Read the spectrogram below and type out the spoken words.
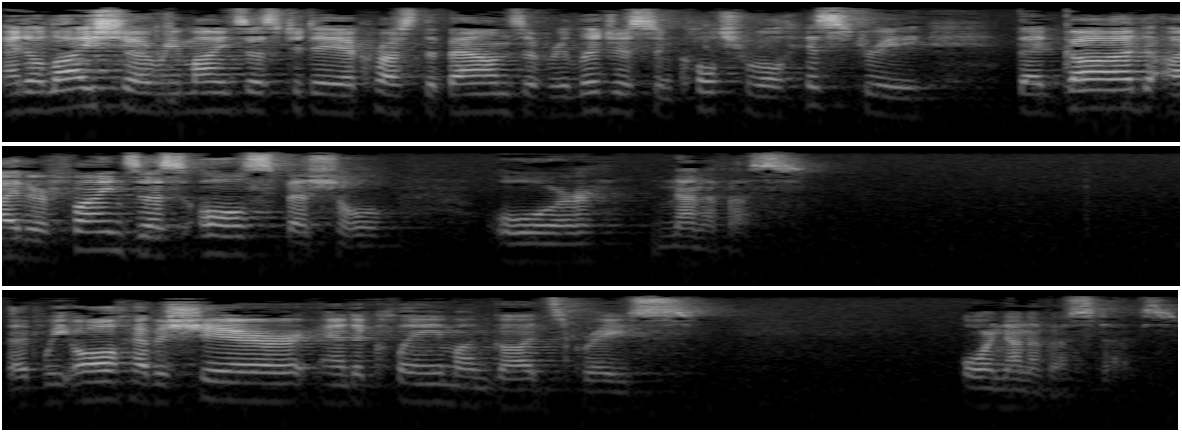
And Elisha reminds us today across the bounds of religious and cultural history that God either finds us all special or none of us. That we all have a share and a claim on God's grace, or none of us does.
